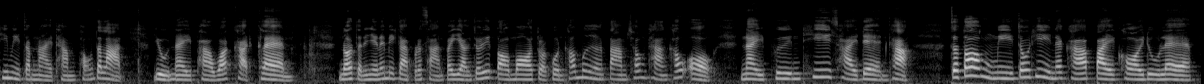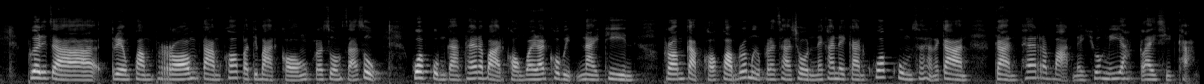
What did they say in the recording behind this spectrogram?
ที่มีจำหน่ายทำท้องตลาด อยู่ในภาวะขาดแคลน นอกจากนี้ยังได้มีการประสานไปยังเจ้าหน้าที่ตมตรวจคนเข้าเมืองตามช่องทางเข้าออก ในพื้นที่ชายแดนค่ะ จะต้องมีเจ้าที่นะคะไปคอยดูแล เพื่อที่จะเตรียมความพร้อมตามข้อปฏิบัติของกระทรวงสาธารณสุข ควบคุมการแพร่ระบาดของไวรัสโควิด -19 พร้อมกับขอความร่วมมือประชาชนนะคะในการควบคุมสถานการณ์การแพร่ระบาดในช่วงนี้อย่างใกล้ชิดค่ะ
